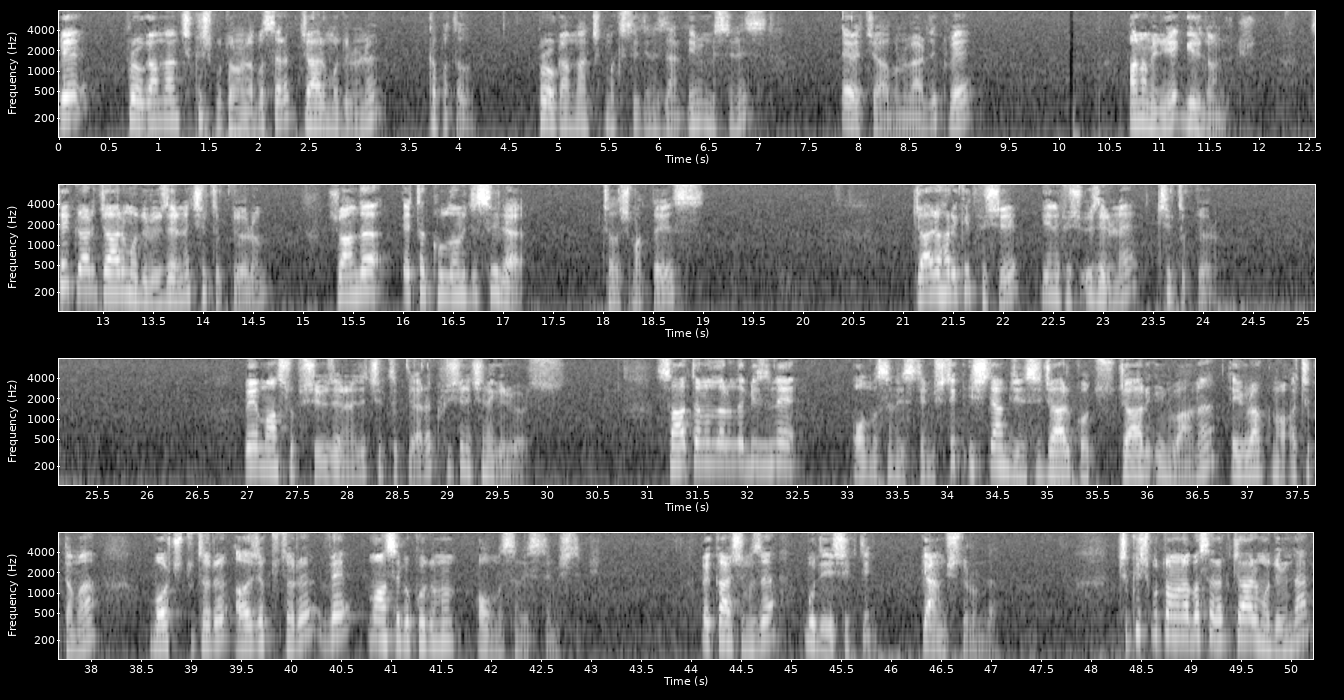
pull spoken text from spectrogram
Ve programdan çıkış butonuna basarak cari modülünü kapatalım. Programdan çıkmak istediğinizden emin misiniz? Evet cevabını verdik ve ana menüye geri döndük. Tekrar cari modülü üzerine çift tıklıyorum. Şu anda ETA kullanıcısıyla çalışmaktayız. Cari hareket fişi, yeni fiş üzerine çift tıklıyorum. Ve mahsup fişi üzerine de çift tıklayarak fişin içine giriyoruz. Sağ tanımlarında biz ne olmasını istemiştik? İşlem cinsi, cari kod, cari ünvanı, evrak no, açıklama, borç tutarı, alacak tutarı ve muhasebe kodunun olmasını istemiştik. Ve karşımıza bu değişiklik gelmiş durumda. Çıkış butonuna basarak cari modülünden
